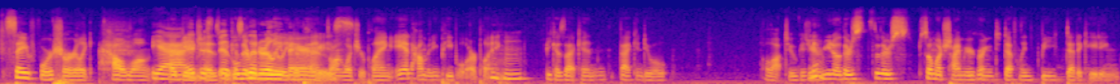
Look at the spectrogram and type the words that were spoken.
say for sure like how long Yeah, a game it just- is it because it literally really depends on what you're playing and how many people are playing Mhm. because that can that can do a, lot too because you Yeah. you know there's there's so much time you're going to definitely be dedicating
